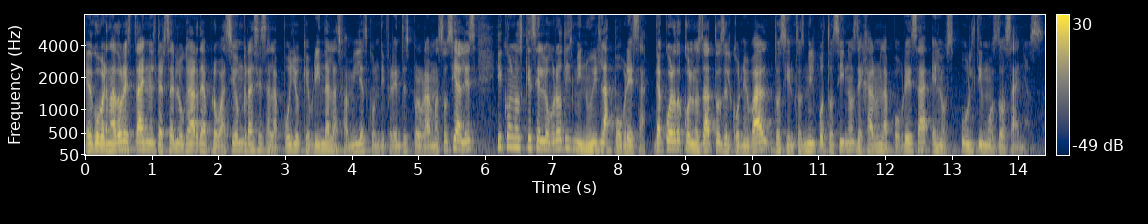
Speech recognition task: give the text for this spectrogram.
El gobernador está en el tercer lugar de aprobación gracias al apoyo que brinda a las familias con diferentes programas sociales y con los que se logró disminuir la pobreza. De acuerdo con los datos del Coneval, 200.000 potosinos dejaron la pobreza en los últimos dos años.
